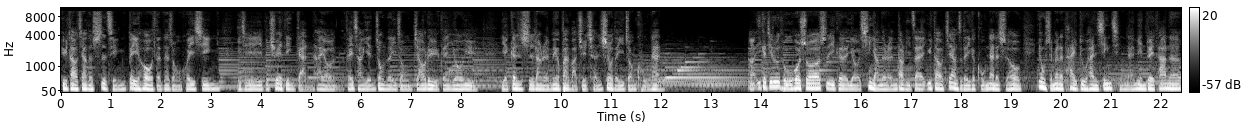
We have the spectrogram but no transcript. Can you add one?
遇到这样的事情背后的那种灰心，以及不确定感，还有非常严重的一种焦虑跟忧郁，也更是让人没有办法去承受的一种苦难。啊，一个基督徒，或说是一个有信仰的人，到底在遇到这样子的一个苦难的时候，用什么样的态度和心情来面对它呢？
